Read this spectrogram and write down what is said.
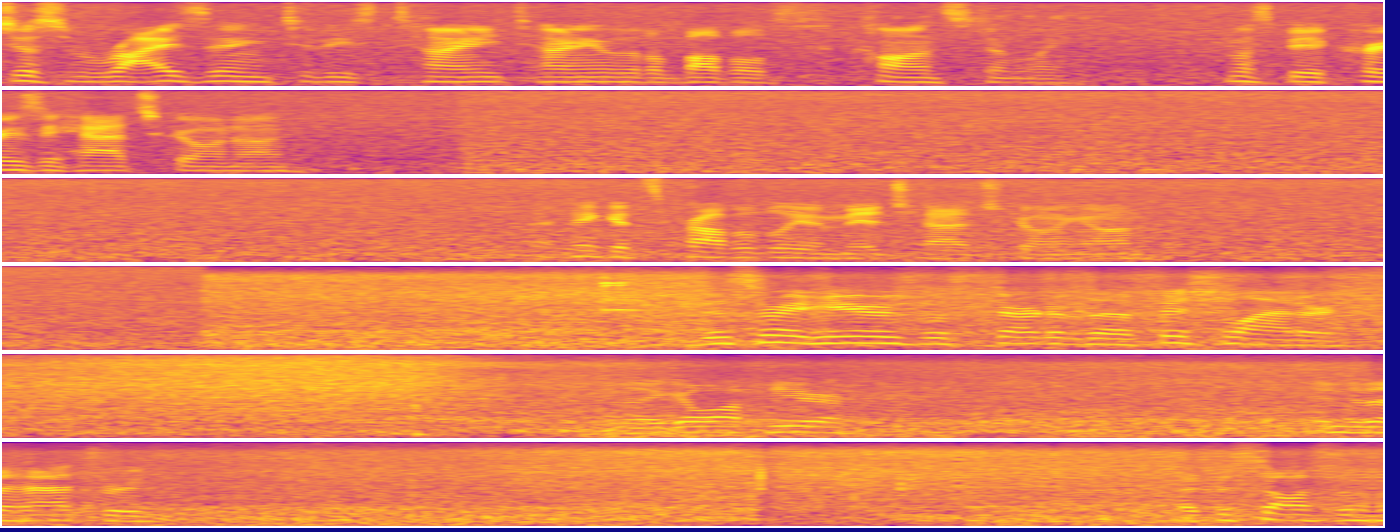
just rising to these tiny, tiny little bubbles constantly. Must be a crazy hatch going on. Think it's probably a midge hatch going on. This right here is the start of the fish ladder. And I go up here into the hatchery. I just saw some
